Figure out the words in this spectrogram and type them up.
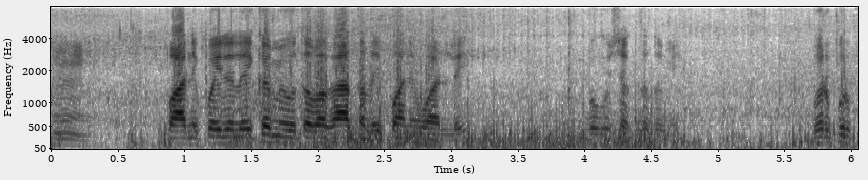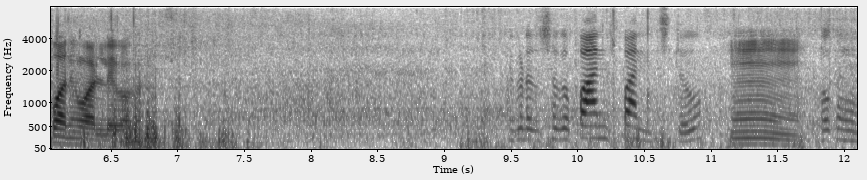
हम्म. पाणी पहिलं लई कमी होतं बघा आता लई पाणी वाढलंय बघू शकता तुम्ही भरपूर पाणी वाढलंय बघा इकडं तर सगळं पाणीच पाणी दिसतं हो. ह्या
